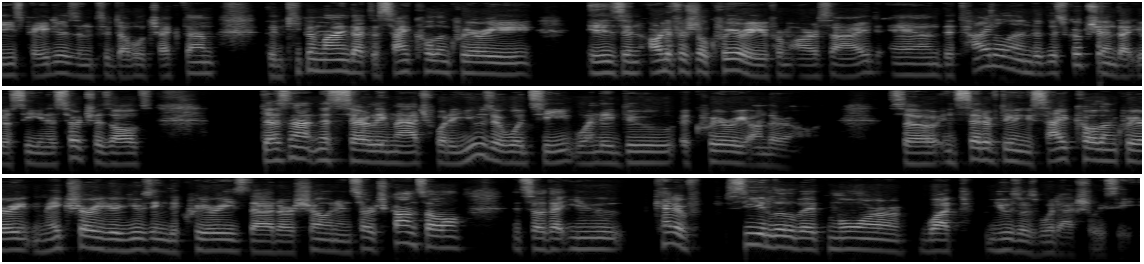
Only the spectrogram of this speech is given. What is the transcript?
these pages and to double check them, then keep in mind that the site colon query is an artificial query from our side. And the title and the description that you'll see in the search results does not necessarily match what a user would see when they do a query on their own. So instead of doing a site colon query, make sure you're using the queries that are shown in Search Console and so that you kind of see a little bit more what users would actually see.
